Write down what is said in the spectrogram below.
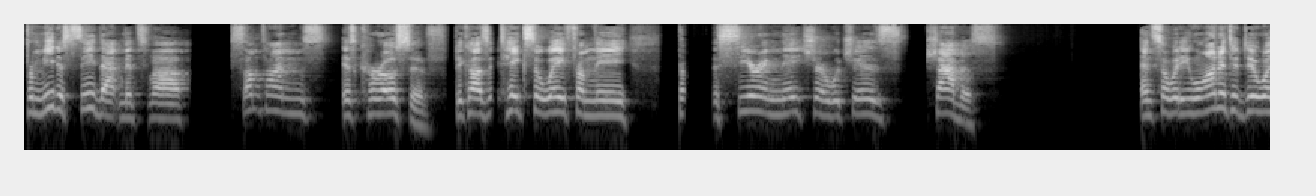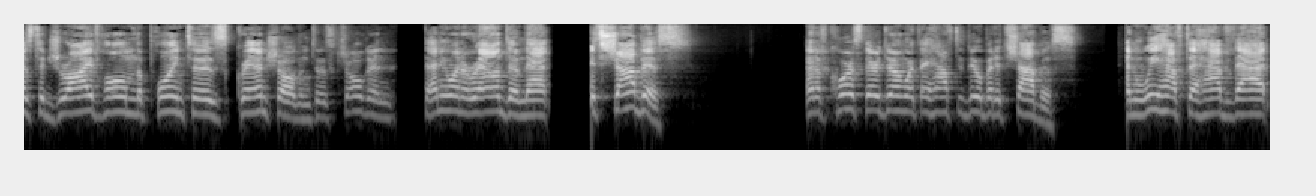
for me to see that mitzvah sometimes is corrosive because it takes away from the, from the searing nature, which is Shabbos. And so what he wanted to do was to drive home the point to his grandchildren, to his children, to anyone around him that it's Shabbos. And of course they're doing what they have to do, but it's Shabbos. And we have to have that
